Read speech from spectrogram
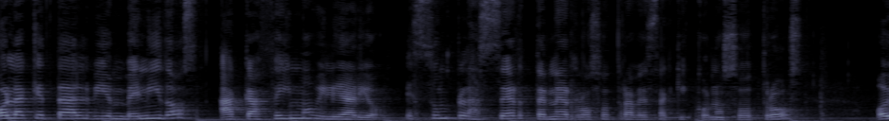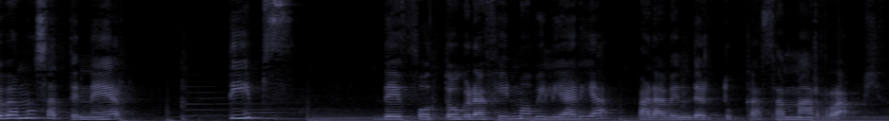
Hola, ¿qué tal? Bienvenidos a Café Inmobiliario. Es un placer tenerlos otra vez aquí con nosotros. Hoy vamos a tener tips de fotografía inmobiliaria para vender tu casa más rápido.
